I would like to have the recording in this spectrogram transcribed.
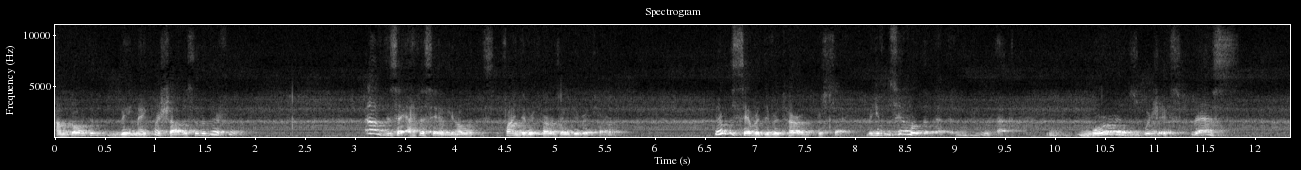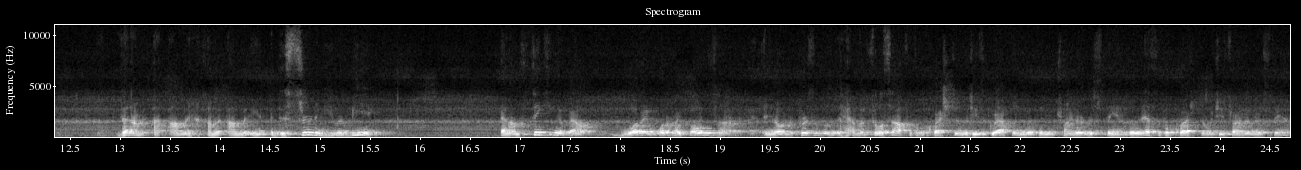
I'm going to make my Shabbos a little different. I don't have to say, I have to say, you know, find the Torah, say Divrei Torah. You don't have to say Divrei Torah per se, but you have to say uh, words which express that I'm, I'm, I'm, I'm a discerning human being. And I'm thinking about what, I, what my goals are. You know, and a person doesn't have a philosophical question which he's grappling with and he's trying to understand, or an ethical question which he's trying to understand.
